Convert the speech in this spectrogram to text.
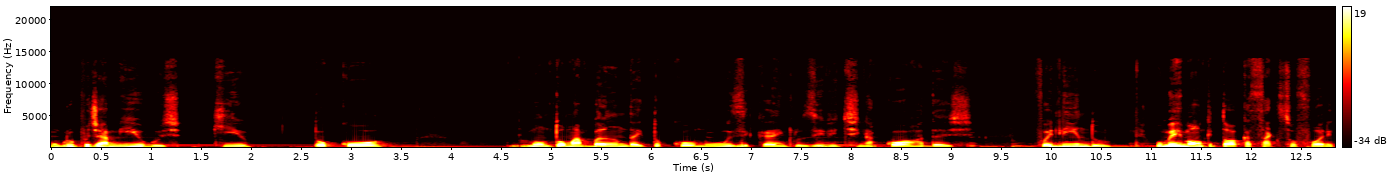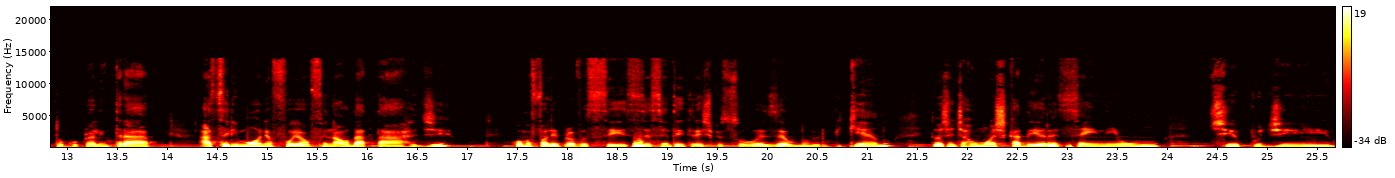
um grupo de amigos que tocou montou uma banda e tocou música, inclusive tinha cordas. Foi lindo. O meu irmão que toca saxofone tocou para ela entrar. A cerimônia foi ao final da tarde. Como eu falei para você, 63 pessoas é um número pequeno. Então a gente arrumou as cadeiras sem nenhum tipo de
